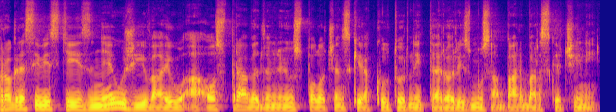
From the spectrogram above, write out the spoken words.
Progresivisti zneužívajú a ospravedlňujú spoločenský a kultúrny terorizmus a barbarské činy.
